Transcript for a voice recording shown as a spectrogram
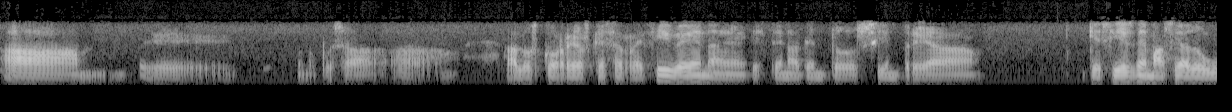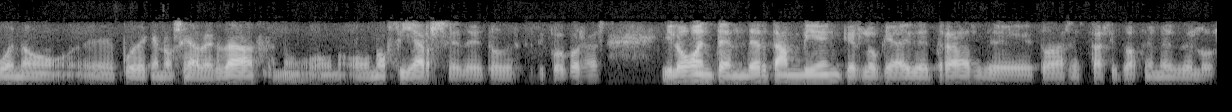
a eh, bueno, pues a, a, a, los correos que se reciben, a, que estén atentos siempre a, que si es demasiado bueno eh, puede que no sea verdad. O, no fiarse de todo este tipo de cosas y luego entender también qué es lo que hay detrás de todas estas situaciones de los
